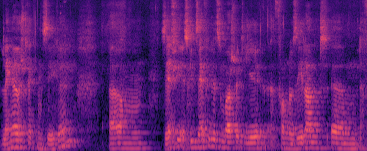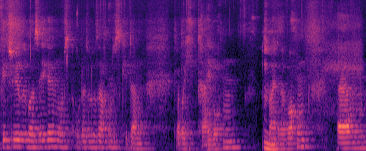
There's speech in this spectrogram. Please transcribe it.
längere Strecken segeln. Ähm, sehr viel, es gibt sehr viele zum Beispiel, die von Neuseeland ähm, nach Fidschi rüber segeln und, oder so Sachen. Das geht dann, glaube ich, drei Wochen, zwei, drei Wochen. Ähm,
